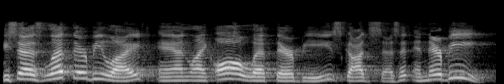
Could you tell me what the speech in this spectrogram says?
He says, Let there be light, and like all let there be's, God says it, and there be.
